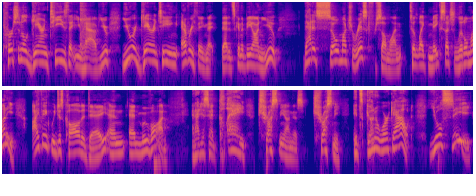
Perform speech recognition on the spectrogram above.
personal guarantees that you have, you you are guaranteeing everything that that it's going to be on you." That is so much risk for someone to like make such little money. I think we just call it a day and and move on. And I just said, Clay, trust me on this. Trust me. It's going to work out. You'll see.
